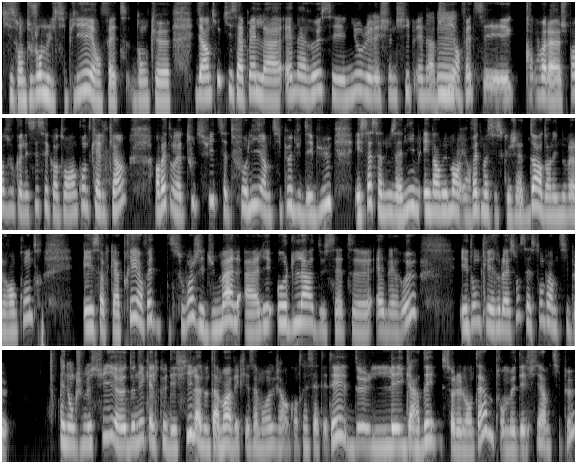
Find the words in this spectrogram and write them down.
qui sont toujours multipliées, en fait. Donc, euh, il y a un truc qui s'appelle la NRE, c'est New Relationship Energy. Mm. En fait, c'est, voilà, je pense que vous connaissez, c'est quand on rencontre quelqu'un, en fait, on a tout de suite cette folie un petit peu du début, et ça, ça nous anime énormément. Et en fait, moi, c'est ce que j'adore dans les nouvelles rencontres. Et sauf qu'après, en fait, souvent, j'ai du mal à aller au-delà de cette euh, NRE, et donc les relations, ça se tombe un petit peu. Et donc, je me suis euh, donné quelques défis, là, notamment avec les amoureux que j'ai rencontrés cet été, de les garder sur le long terme pour me défier un petit peu.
